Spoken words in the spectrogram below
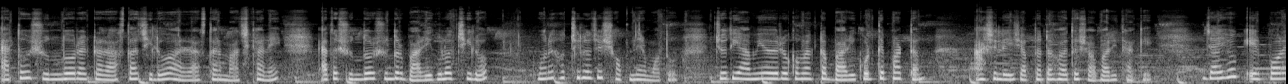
এত সুন্দর একটা রাস্তা ছিল আর রাস্তার মাঝখানে এত সুন্দর সুন্দর বাড়িগুলো ছিল। মনে হচ্ছিল যে স্বপ্নের মতো। যদি আমিও এরকম একটা বাড়ি করতে পারতাম, আসলে এই স্বপ্নটা হয়তো সবারই থাকে। যাই হোক, এরপরে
